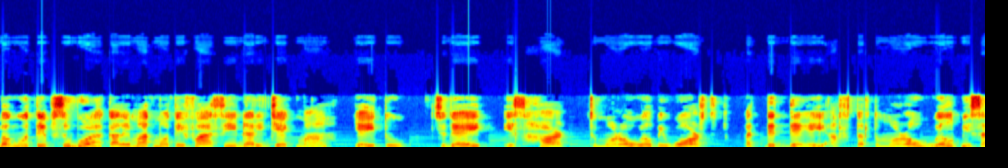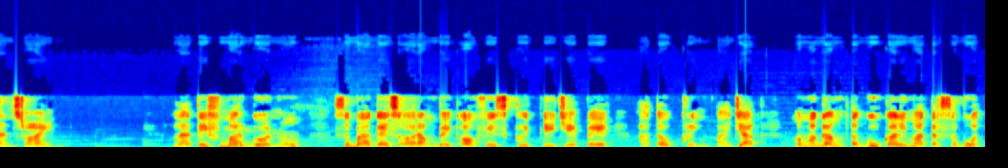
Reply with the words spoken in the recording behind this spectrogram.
Mengutip sebuah kalimat motivasi dari Jack Ma yaitu Today is hard, tomorrow will be worse, but the day after tomorrow will be sunshine. Latif Margono sebagai seorang back office klip DJP atau kring pajak memegang teguh kalimat tersebut.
